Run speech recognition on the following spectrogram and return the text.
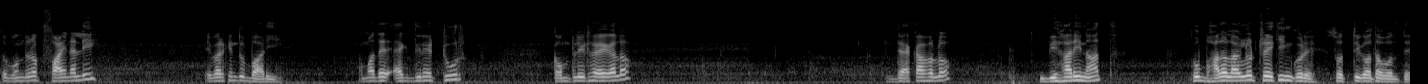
তো বন্ধুরা ফাইনালি এবার কিন্তু বাড়ি। আমাদের একদিনের ট্যুর কমপ্লিট হয়ে গেল। দেখা হলো। বিহারীনাথ, খুব ভালো লাগল ট্রেকিং করে, সত্যি কথা বলতে।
